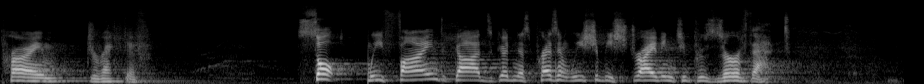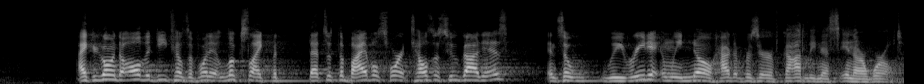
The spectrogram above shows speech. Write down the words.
prime directive. Salt, we find God's goodness present, we should be striving to preserve that. I could go into all the details of what it looks like, but that's what the Bible's for. It tells us who God is. And so we read it and we know how to preserve godliness in our world.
